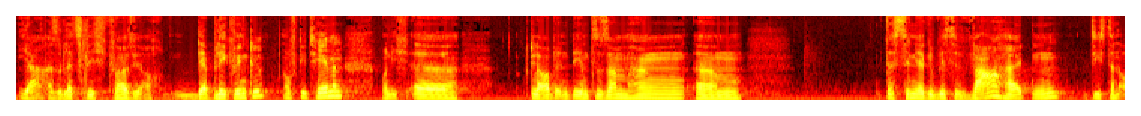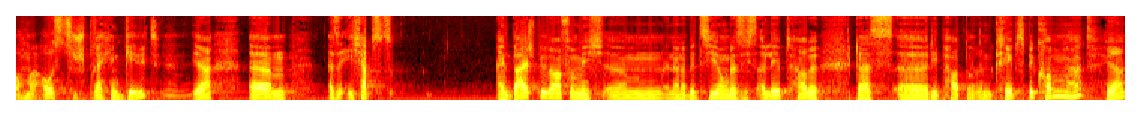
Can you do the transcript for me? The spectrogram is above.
Ja, also letztlich quasi auch der Blickwinkel auf die Themen. Und ich äh, glaube in dem Zusammenhang, ähm, das sind ja gewisse Wahrheiten, die es dann auch mal auszusprechen gilt. Mhm. Ja, ähm, also ich habe es ein Beispiel war für mich ähm, in einer Beziehung, dass ich es erlebt habe, dass äh, die Partnerin Krebs bekommen hat, ja,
